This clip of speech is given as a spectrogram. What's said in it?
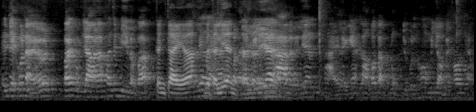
ไอเด็กคนไหนไว้ผมยาวนะเขาจะมีแบบว่ากันไกลอะแบตเตอเรี่ยน แบตเตอเรี่ยนแบตเตอเรี่ยนถ่ายอะไรเงี้ยเราก็แบบหลบอยู่บนห้องไม่ยอมไปเข้าแถว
